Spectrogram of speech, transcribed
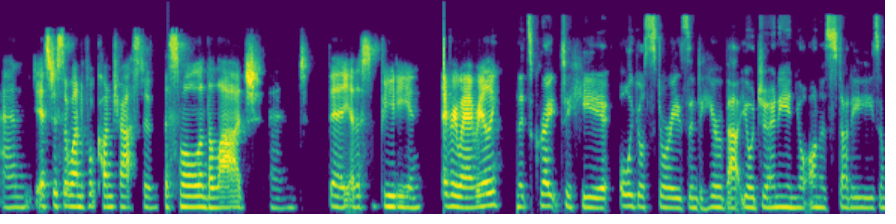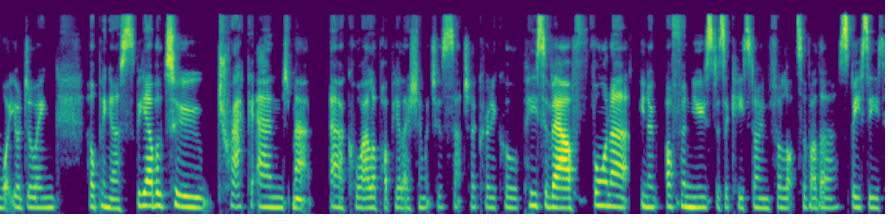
And it's just a wonderful contrast of the small and the large. And there, yeah, there's beauty and everywhere, really. And it's great to hear all your stories and to hear about your journey and your honours studies and what you're doing, helping us be able to track and map our koala population, which is such a critical piece of our fauna, you know, often used as a keystone for lots of other species.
